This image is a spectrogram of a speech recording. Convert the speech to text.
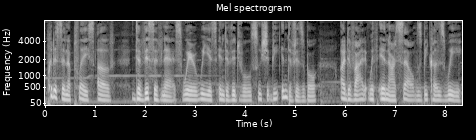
put us in a place of divisiveness where we as individuals who should be indivisible are divided within ourselves because we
